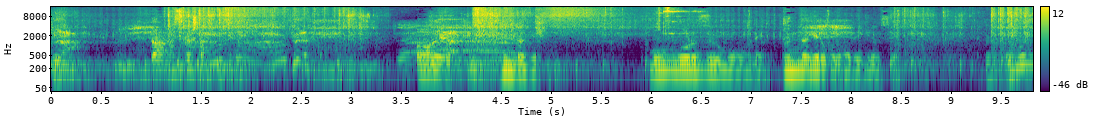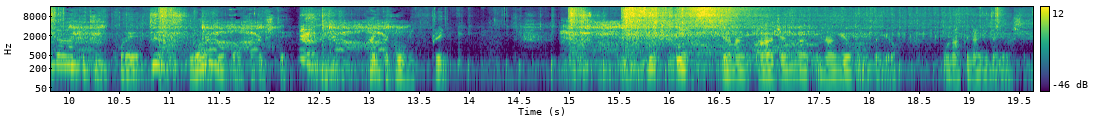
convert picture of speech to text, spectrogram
OK ああすかした。ああよかった。ぶん投げ。るモンゴルズーモンはねぶん投げることができるんですよ。重いな敵これ終わるのか果たして？はいご褒美プレイ。ういじゃあ何あじゃあ投げようと思ったけど。お亡くなりになりましたね。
